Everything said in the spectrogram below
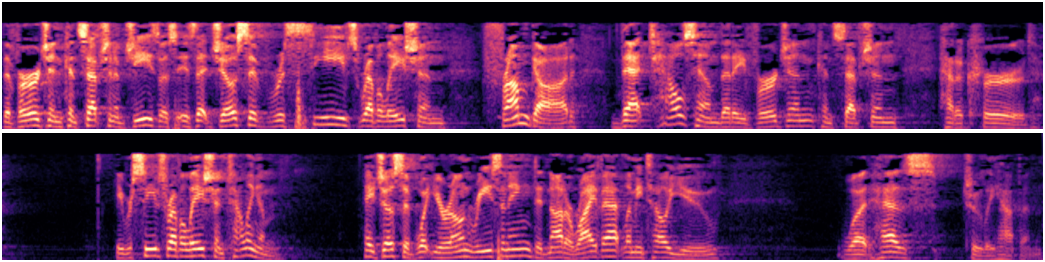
the virgin conception of Jesus is that Joseph receives revelation from God that tells him that a virgin conception had occurred. He receives revelation telling him, Hey Joseph, what your own reasoning did not arrive at, let me tell you what has truly happened.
